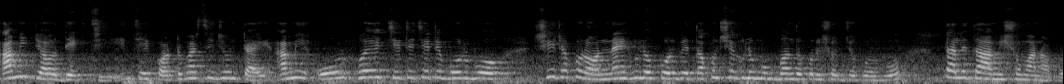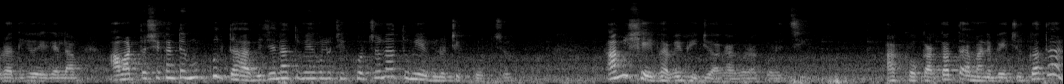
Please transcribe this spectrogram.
আমি য দেখছি যে কন্ট্রোভার্সি জোনটাই আমি ওর হয়ে চেটে চেটে বলব, সে যখন অন্যায়গুলো করবে তখন সেগুলো মুখ বন্ধ করে সহ্য করব, তাহলে তো আমি সমান অপরাধী হয়ে গেলাম। আমার তো সেখানটায় মুখ খুলতে হবে যে না, তুমি এগুলো ঠিক করছ না, তুমি এগুলো ঠিক করছ। আমি সেইভাবে ভিডিও আগাগোড়া করেছি। আর খোকার কথা মানে বেচুর কথা?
